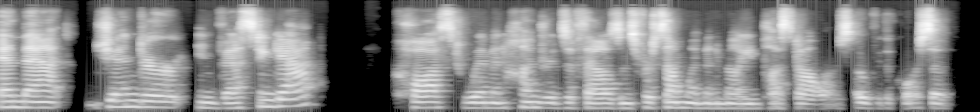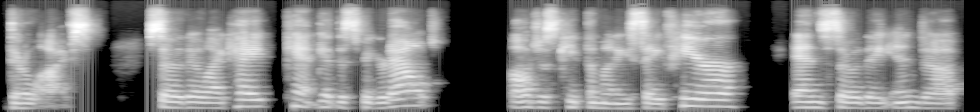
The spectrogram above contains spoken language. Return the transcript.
and that gender investing gap cost women hundreds of thousands, for some women, a million plus dollars over the course of their lives. So they're like, hey, can't get this figured out. I'll just keep the money safe here. And so they end up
